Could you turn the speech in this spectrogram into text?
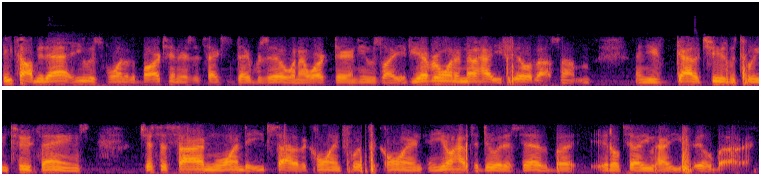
he taught me that. He was one of the bartenders at Texas de Brazil when I worked there, and he was like, if you ever want to know how you feel about something, and you've got to choose between two things, just assign one to each side of the coin, flip the coin, and you don't have to do what it says, but it'll tell you how you feel about it.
